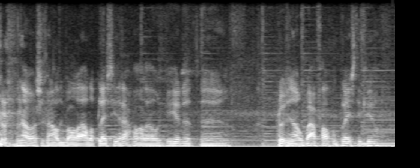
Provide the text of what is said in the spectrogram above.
nou, als je van al die ballen alle plastic eraf halen elke keer, dat, eh, plus een hoop afval van plastic. joh.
